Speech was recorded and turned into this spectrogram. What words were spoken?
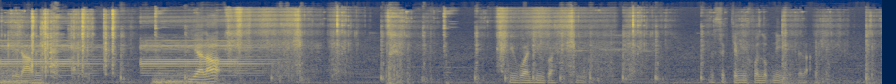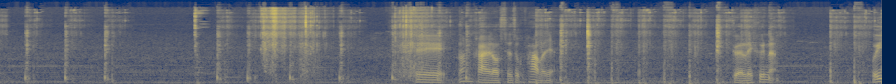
โอเคดาวนี่เฮียแล้วฮิวก่อนฮิวก่อนฮิวก่อนรู้สึกจะมีคนหลบหนีไปละ เอร่างกายเราเสียสุขภาพแล้วเนี่ย เกิดอะไรขึ้นอะเฮ้ย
